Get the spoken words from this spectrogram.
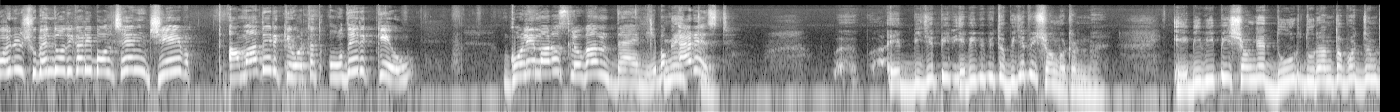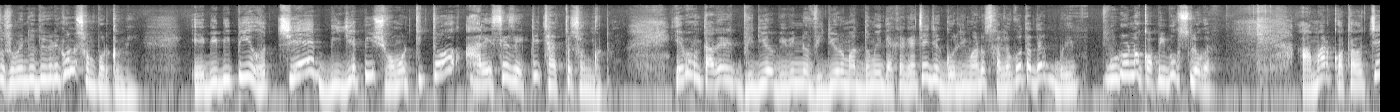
কোহিনুর শুভেন্দু অধিকারী বলছেন যে আমাদের কেউ অর্থাৎ ওদের কেউ গোলে মারো স্লোগান দেয়নি এবং অ্যারেস্ট। এই বিজেপির এবিভিপি তো বিজেপির সংগঠন নয়। এবিভিপির সঙ্গে দূর দূরান্ত পর্যন্ত শুভেন্দু অধিকারী কোনো সম্পর্ক নেই। এবিভিপি হচ্ছে বিজেপি সমর্থিত আরএসএস একটি ছাত্র সংগঠন। এবং তাদের ভিডিও বিভিন্ন ভিডিওর মাধ্যমেই দেখা গেছে যে গলিমারো সালোকো তাদের পুরনো কপি বুক স্লোগান আমার কথা হচ্ছে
